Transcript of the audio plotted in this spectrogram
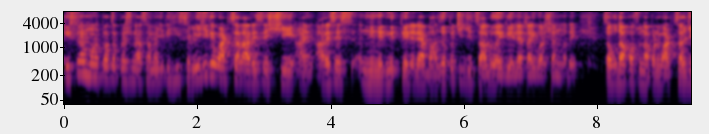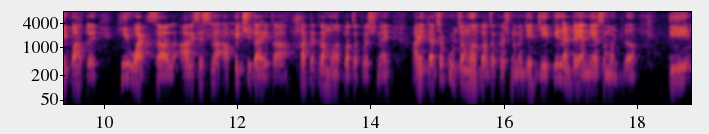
तिसरा महत्त्वाचा प्रश्न असा म्हणजे की ही सगळी जी ते वाटचाल आर एस एसची आणि आर एस एसनी निर्मित केलेल्या भाजपची जी चालू आहे गेल्या काही वर्षांमध्ये चौदापासून आपण वाटचाल जी पाहतोय ही वाटचाल आर एस एसला अपेक्षित आहे का? हा त्यातला महत्त्वाचा प्रश्न आहे. आणि त्याच्या पुढचा महत्त्वाचा प्रश्न म्हणजे जे पी नड्डा यांनी असं म्हटलं ती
